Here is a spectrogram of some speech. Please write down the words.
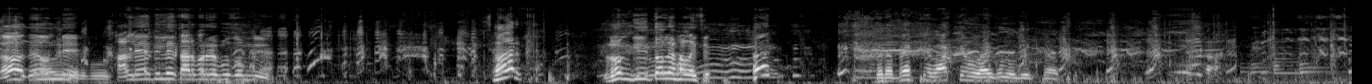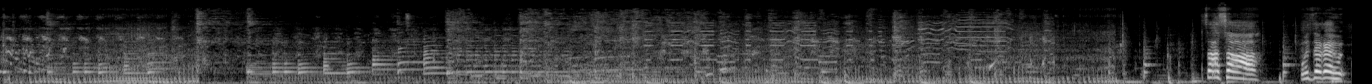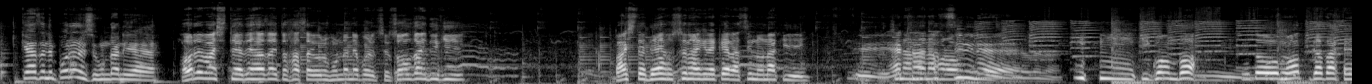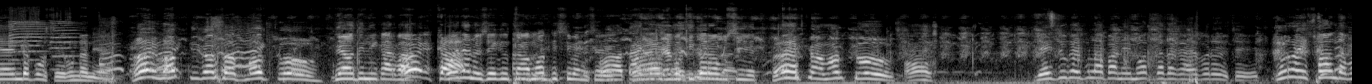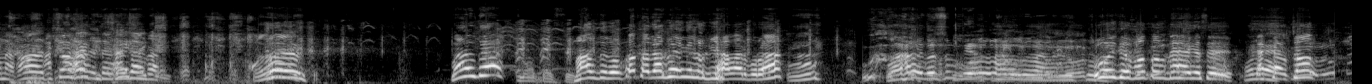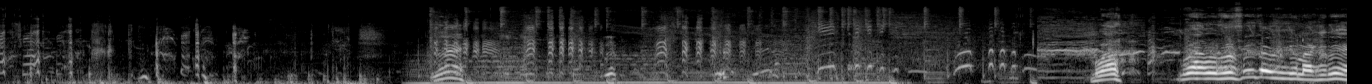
হ্যাঁ দে অমনি। খালিয়ে দিলে তারপরে বুঝ অমনি। স্যার। লঙ্গি তলে ফেলাইছে। বেটা ব্যাগকে লাগকে লাই কোনো দেখতে চাচা ওই জায়গায় কে জানি পড়ে রয়েছে হুন্ডা নিয়ে। ঘরে বাসতে দেখা যায় তো হাসাই ওর হুন্ডা নিয়ে পড়েছে। চল যাই দেখি। বাসতে দেখা হচ্ছে নাকি না কেরা চিনো নাকি? কি গন্ধ তো মদ গাদা খেয়ে এনে পড়ছে হুন্ডা নিয়ে। এই মত কি করছ মত কো? দেহ দিনই কারবার। ওই কা। কইরা নইছে কিন্তু তা মদ দিছি বানিছে দেখো কি করা উচিত। এই কা মত কো? যুগের পোলা পানি মদ গাদা খায় পড়ে রয়েছে। জোরে সন যাব না। আসো আমরা এই মাল দে মাল দে কথা না কয়ে গেল কি হালার পুরা ওই যে বোতল দেখা গেছে। চল লাগে রে?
